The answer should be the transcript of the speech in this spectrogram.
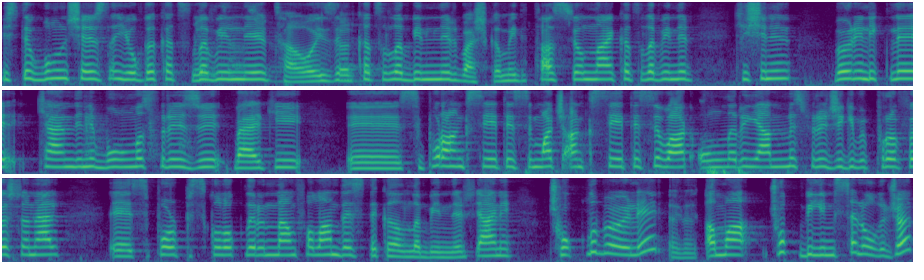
işte bunun içerisinde yoga katılabilir, Taoizm katılabilir, başka meditasyonlar katılabilir. Kişinin böylelikle kendini bulma süreci belki e, spor anksiyetesi, maç anksiyetesi var. Onları yenme süreci gibi profesyonel e, spor psikologlarından falan destek alınabilir. Yani çoklu böyle Evet. ama çok bilimsel olacak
